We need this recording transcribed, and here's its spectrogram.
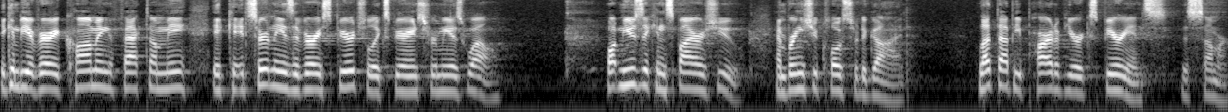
It can be a very calming effect on me. It, it certainly is a very spiritual experience for me as well. What music inspires you and brings you closer to God? Let that be part of your experience this summer.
